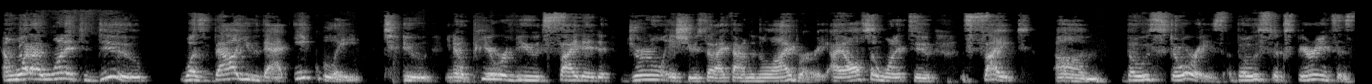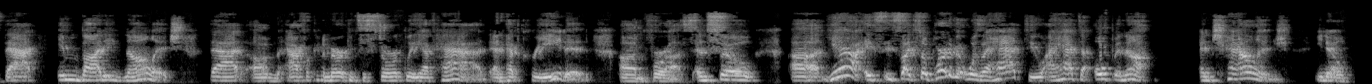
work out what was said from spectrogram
And what I wanted to do was value that equally to you know peer reviewed cited journal issues that I found in the library. I also wanted to cite um, those stories, those experiences, that embodied knowledge that um, African Americans historically have had and have created um, for us. And so, uh, yeah, it's it's like so. Part of it was I had to I had to open up and challenge, you know,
